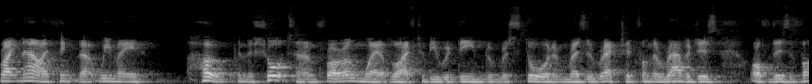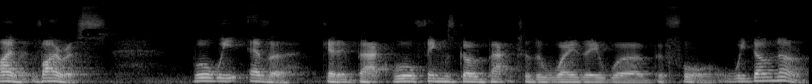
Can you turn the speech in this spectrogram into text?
Right now, I think that we may hope in the short term for our own way of life to be redeemed and restored and resurrected from the ravages of this virus. Will we ever get it back? Will things go back to the way they were before? We don't know.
